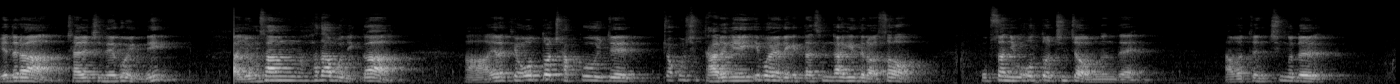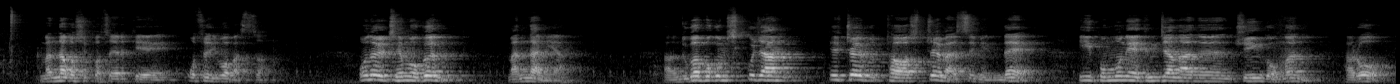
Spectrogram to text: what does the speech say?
얘들아 잘 지내고 있니? 아, 영상 하다 보니까 아, 이렇게 옷도 자꾸 이제 조금씩 다르게 입어야 되겠다 생각이 들어서 목사님 옷도 진짜 없는데 아무튼 친구들 만나고 싶어서 이렇게 옷을 입어봤어. 오늘 제목은 만남이야. 아, 누가복음 19장 1절부터 10절 말씀인데 이 본문에 등장하는 주인공은 바로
